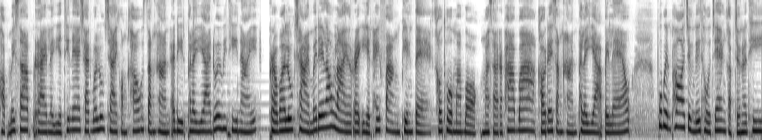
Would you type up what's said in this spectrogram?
คอบไม่ทราบรายละเอียดที่แน่ชัดว่าลูกชายของเขาสังหารอดีตภรรยาด้วยวิธีไหนเพราะว่าลูกชายไม่ได้เล่ารายละเอียดให้ฟัง เพียงแต่เขาโทรมาบอกมาสารภาพว่าเขาได้สังหารภรรยาไปแล้ว ผู้เป็นพ่อจึงได้โทรแจ้งกับเจ้าหน้าที่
